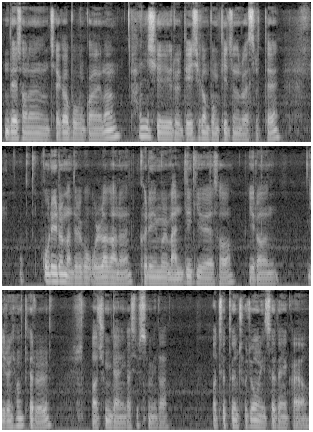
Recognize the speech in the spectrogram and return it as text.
근데 저는 제가 본 거는 1시를 4시간 본 기준으로 했을 때 꼬리를 만들고 올라가는 그림을 만들기 위해서 이런 이런 형태를 어, 준게 아닌가 싶습니다. 어쨌든 조종은 있어야 되니까요.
